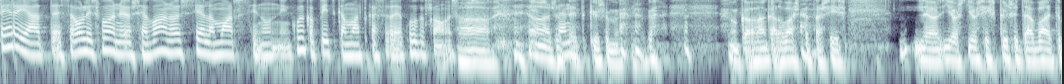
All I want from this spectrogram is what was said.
periaatteessa olisi voinut, jos he vaan olisi siellä marssinut, niin kuinka pitkä matka se on ja kuinka kauan se olisi Aa, teet kysymyksen, joka, jonka on hankala vastata. Siis, jos, jos siis kysytään vaan, että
